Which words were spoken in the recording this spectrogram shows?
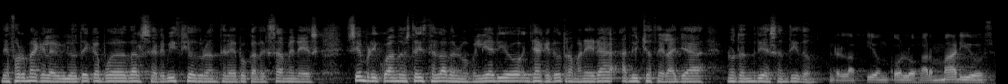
de forma que la biblioteca pueda dar servicio durante la época de exámenes, siempre y cuando esté instalado el mobiliario, ya que de otra manera, ha dicho Celaya, no tendría sentido. En relación con los armarios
